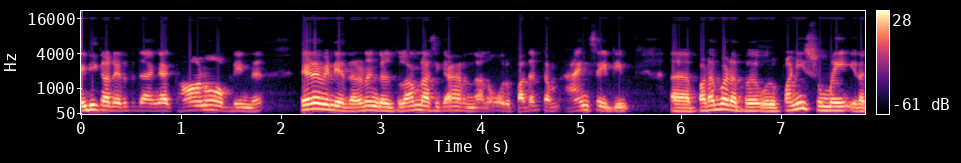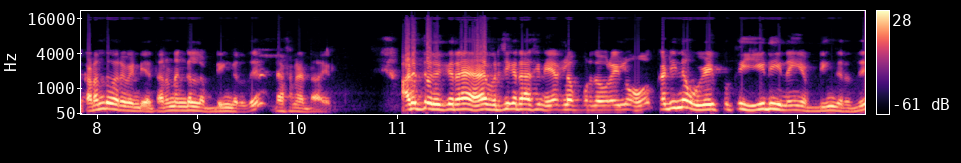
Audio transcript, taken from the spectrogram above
ஐடி கார்டு எடுத்துட்டாங்க. காணோம் அப்படின்னு தேட வேண்டிய தருணங்கள் துலாம் ராசிக்காக இருந்தாலும் ஒரு பதட்டம் ஆங்ஸைட்டி படபடப்பு ஒரு பனி சுமை இதை கடந்து வர வேண்டிய தருணங்கள் அப்படிங்கிறது டெஃபினட்டா இருக்கும். அடுத்து இருக்கிற விருச்சிக ராசி நேர்களை பொறுத்தவரையிலும் கடின உழைப்புக்கு ஈடு இணை அப்படிங்கிறது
